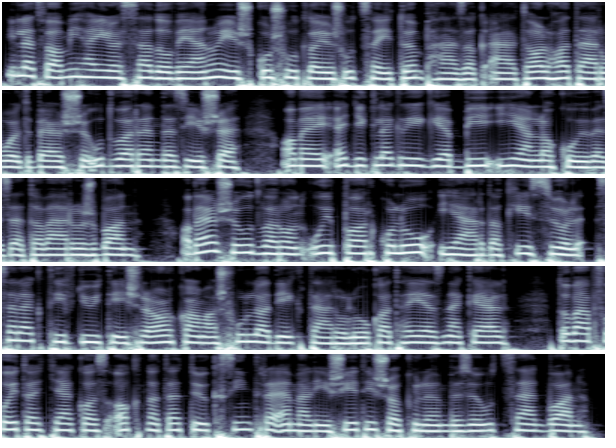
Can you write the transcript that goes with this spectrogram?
illetve a Mihály Szádoviano és Kossuth Lajos utcai tömbházak által határolt belső udvarrendezése, amely egyik legrégebbi ilyen lakóövezet a városban. A belső udvaron új parkoló, járda készül, szelektív gyűjtésre alkalmas hulladéktárolókat helyeznek el, tovább folytatják az aknatetők szintre emelését is a különböző utcákban.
